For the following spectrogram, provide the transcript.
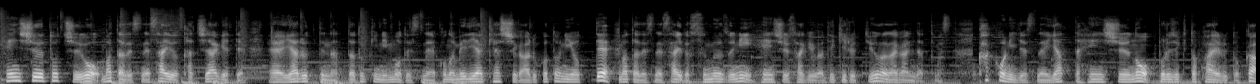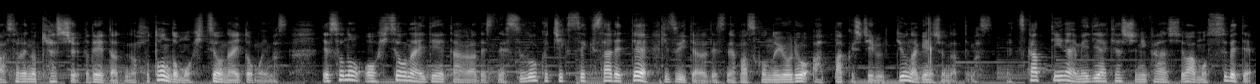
編集途中をまたですね再度立ち上げて、えー、やるってなった時にもですねこのメディアキャッシュがあることによってまたですね再度スムーズに編集作業ができるっていうような流れになってます。過去にですねやった編集のプロジェクトファイルとかそれのキャッシュデータっていうのはほとんどもう必要ないと思います。でその必要ないないデータがですねすごく蓄積されて気づいたらですねパソコンの容量を圧迫しているっていうような現象になってます。使っていないメディアキャッシュに関してはもう全て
